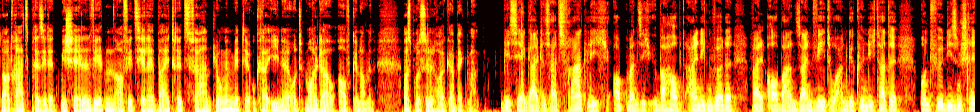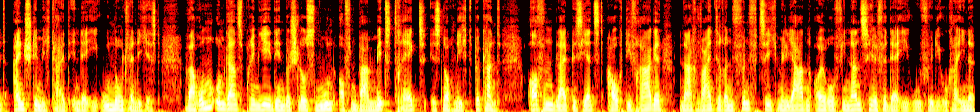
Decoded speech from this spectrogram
Laut Ratspräsident Michel werden offizielle Beitrittsverhandlungen mit der Ukraine und Moldau aufgenommen. Aus Brüssel Holger Beckmann. Bisher galt es als fraglich, ob man sich überhaupt einigen würde, weil Orban sein Veto angekündigt hatte und für diesen Schritt Einstimmigkeit in der EU notwendig ist. Warum Ungarns Premier den Beschluss nun offenbar mitträgt, ist noch nicht bekannt. Offen bleibt bis jetzt auch die Frage nach weiteren 50 Milliarden Euro Finanzhilfe der EU für die Ukraine.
